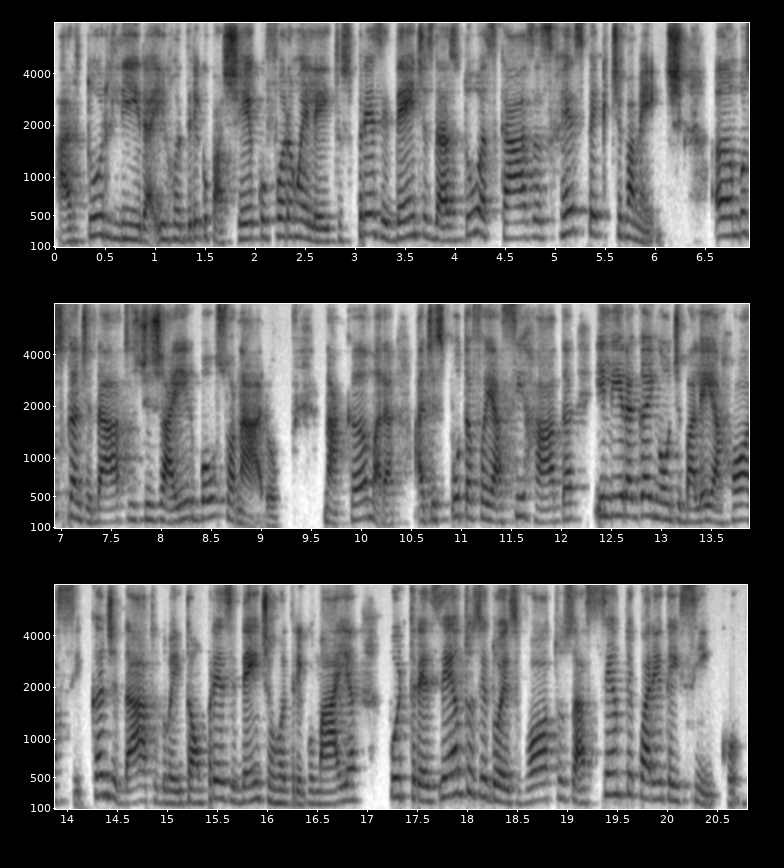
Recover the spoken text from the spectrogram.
Arthur Lira e Rodrigo Pacheco foram eleitos presidentes das duas casas, respectivamente, ambos candidatos de Jair Bolsonaro. Na Câmara, a disputa foi acirrada e Lira ganhou de Baleia Rossi, candidato do então presidente Rodrigo Maia, por 302 votos a 145.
